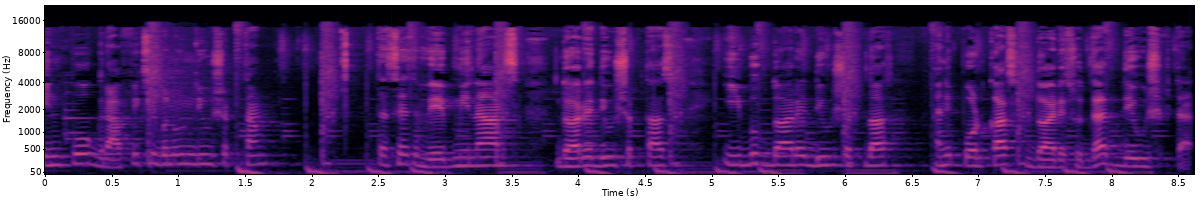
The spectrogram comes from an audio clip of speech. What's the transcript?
इन्फोग्राफिक्स बनवून देऊ शकता तसेच वेबिनार्सद्वारे देऊ शकतास ईबुकद्वारे देऊ शकतात आणि पॉडकास्टद्वारे सुद्धा देऊ शकतात.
